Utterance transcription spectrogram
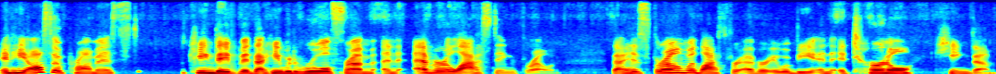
And he also promised King David that he would rule from an everlasting throne, that his throne would last forever. It would be an eternal kingdom.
